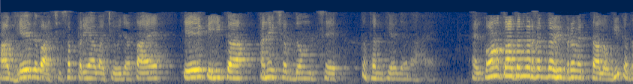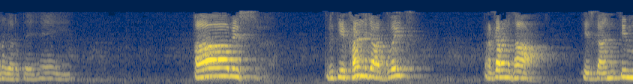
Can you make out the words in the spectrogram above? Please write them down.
अभेदवाची, सब पर्यावाची हो जाता है। एक ही का अनेक शब्दों से कथन किया जा रहा है। कौन कथन कर सकता है? ब्रह्मविद्ता लोग ही कथन करते हैं। अविश्व, तृतीय खंड जो अद्वैत प्रकरण था। इसका अंतिम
